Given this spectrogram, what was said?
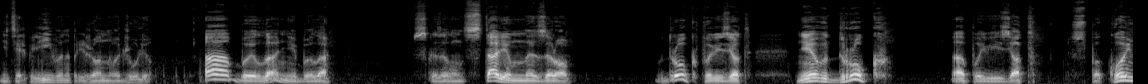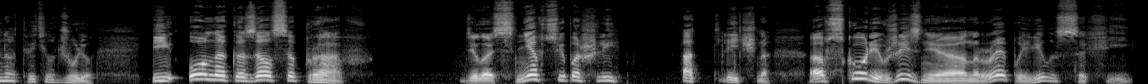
нетерпеливо напряженного Джулио. А была не была. — сказал он, — ставим на зеро. Вдруг повезет. Не вдруг, а повезет. Спокойно ответил Джулио. И он оказался прав. Дела с нефтью пошли. Отлично. А вскоре в жизни Анре появилась София.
